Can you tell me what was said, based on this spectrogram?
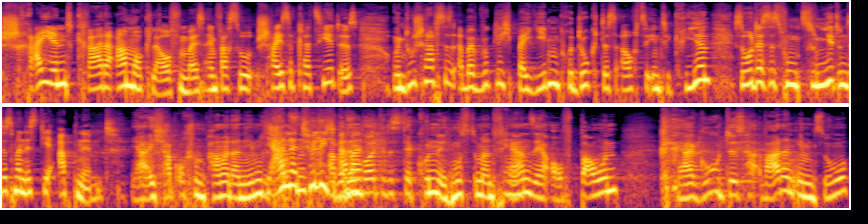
schreiend gerade Amok laufen, weil es einfach so scheiße platziert ist. Und du schaffst es aber wirklich bei jedem Produkt, das auch zu integrieren, so dass es funktioniert und dass man es dir abnimmt. Ja, ich habe auch schon ein paar Mal daneben Ja, geschossen. natürlich, Aber, dann aber- wollte das der Kunde. Ich musste mal einen Fernseher aufbauen. Ja gut, das war dann eben so.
